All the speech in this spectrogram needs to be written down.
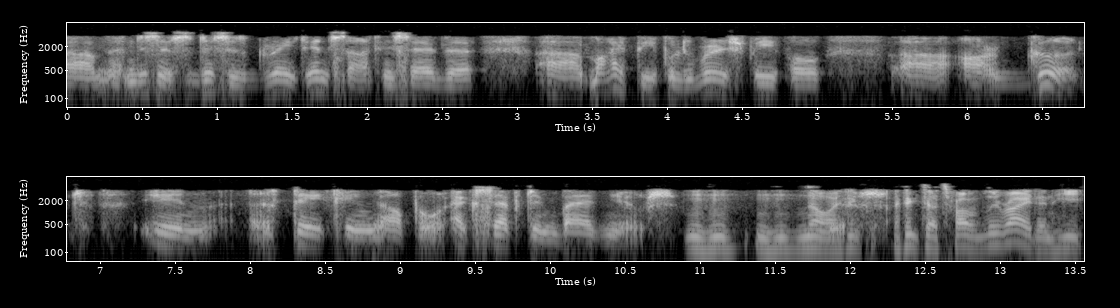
um, and this is this is great insight. He said, uh, uh, "My people, the British people." Uh, are good in uh, taking up or accepting bad news. Mm-hmm, mm-hmm. No, Yes. I think I think that's probably right, and he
